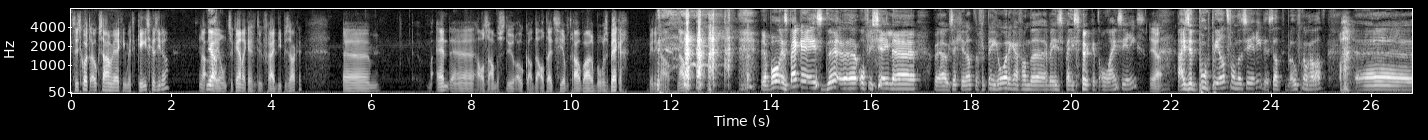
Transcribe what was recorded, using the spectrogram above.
sinds kort ook samenwerking met de Kings Casino. Nou, Ja. Leon Zuckerlijk heeft natuurlijk vrij diepe zakken. Ehm, en als ambassadeur ook de altijd zeer betrouwbare Boris Becker binnengehaald. nou, Ja, Boris Becker is de officiële, ja, hoe zeg je dat, de vertegenwoordiger van de BSP Circuit online series. ja. Hij is het boegbeeld van de serie, dus dat belooft nogal wat. Eh,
